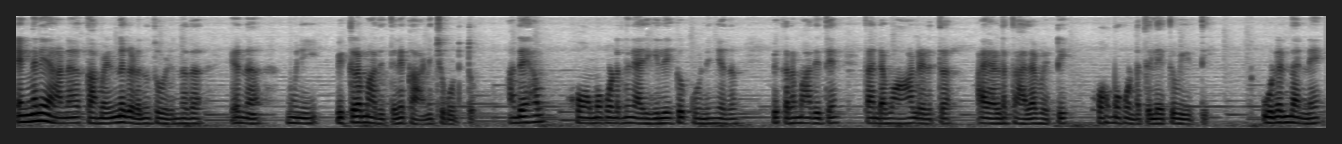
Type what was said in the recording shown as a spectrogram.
എങ്ങനെയാണ് കമിഴ്ന്ന് കിടന്ന് തൊഴുന്നത് എന്ന് മുനി വിക്രമാദിത്യനെ കാണിച്ചു കൊടുത്തു. അദ്ദേഹം ഹോമകുണ്ടത്തിനരികിലേക്ക് കുനിഞ്ഞതും വിക്രമാദിത്യൻ തന്റെ വാളെടുത്ത് അയാളുടെ തല വെട്ടി ഹോമകുണ്ടത്തിലേക്ക് വീഴ്ത്തി. ഉടൻ തന്നെ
